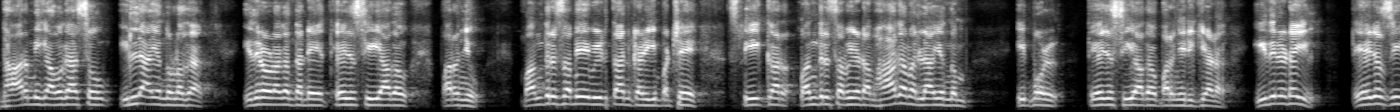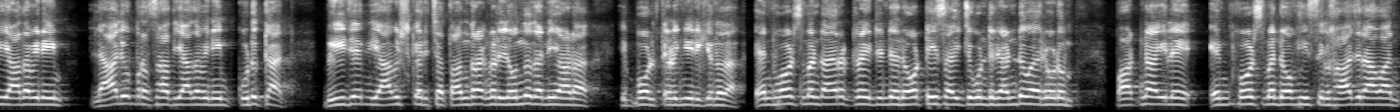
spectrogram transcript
ധാർമ്മിക അവകാശവും ഇല്ല എന്നുള്ളത് ഇതിനോടകം തന്നെ തേജസ്വി യാദവ് പറഞ്ഞു. മന്ത്രിസഭയെ വീഴ്ത്താൻ കഴിയും പക്ഷേ സ്പീക്കർ മന്ത്രിസഭയുടെ ഭാഗമല്ല എന്നും ഇപ്പോൾ തേജസ്വി യാദവ് പറഞ്ഞിരിക്കുകയാണ്. ഇതിനിടയിൽ തേജസ്വി യാദവിനെയും ലാലു പ്രസാദ് യാദവിനെയും കൊടുക്കാൻ ബി ജെ പി ആവിഷ്കരിച്ച തന്ത്രങ്ങളിൽ ഒന്ന് തന്നെയാണ് ഇപ്പോൾ തെളിഞ്ഞിരിക്കുന്നത്. എൻഫോഴ്സ്മെന്റ് ഡയറക്ടറേറ്റിന്റെ നോട്ടീസ് അയച്ചുകൊണ്ട് രണ്ടുപേരോടും പാട്നയിലെ എൻഫോഴ്സ്മെന്റ് ഓഫീസിൽ ഹാജരാവാൻ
